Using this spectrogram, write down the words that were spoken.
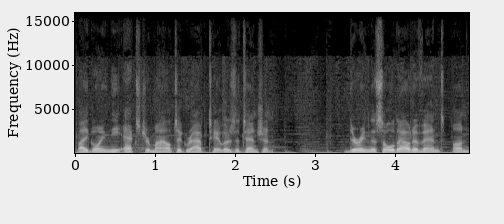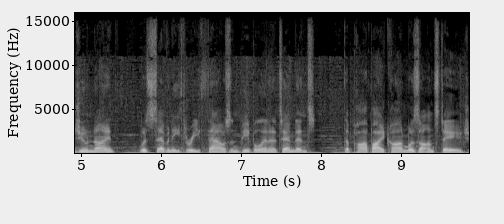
by going the extra mile to grab Taylor's attention. During the sold out event on June 9th, with 73,000 people in attendance, the pop icon was on stage,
